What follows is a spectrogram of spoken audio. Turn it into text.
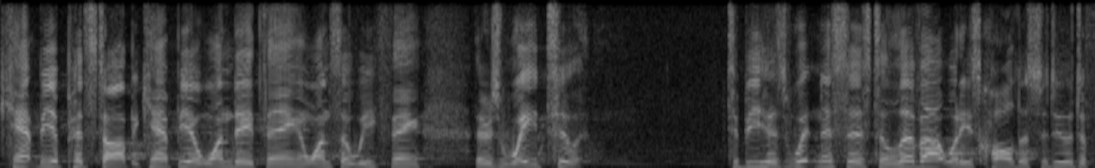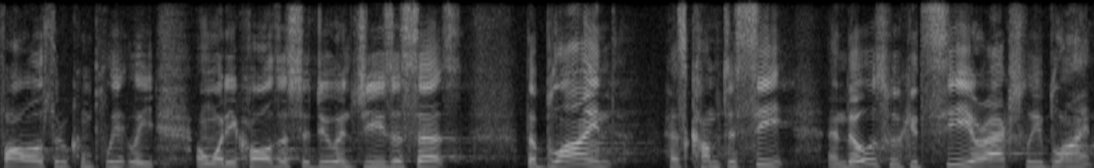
It can't be a pit stop, it can't be a one day thing, a once a week thing. There's weight to it. To be his witnesses, to live out what he's called us to do, to follow through completely on what he calls us to do. And Jesus says, the blind has come to see, and those who could see are actually blind.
